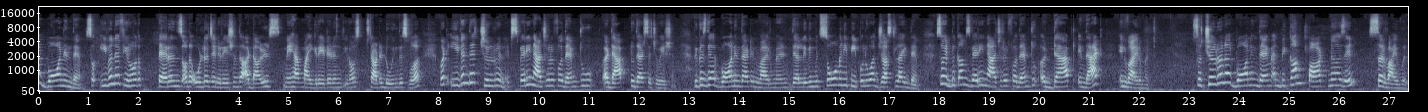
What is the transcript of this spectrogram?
are born in them. So even if you know the parents or the older generation the adults may have migrated and you know started doing this work but even their children it's very natural for them to adapt to that situation because they are born in that environment they are living with so many people who are just like them so it becomes very natural for them to adapt in that environment so children are born in them and become partners in survival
